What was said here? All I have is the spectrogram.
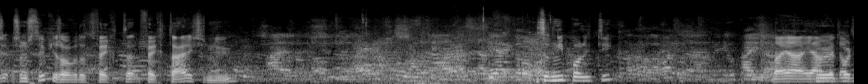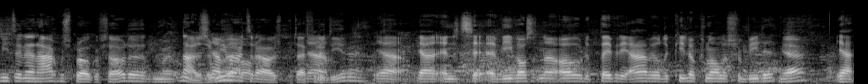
je zo'n stripje over dat vegeta- vegetarische nu... Is dat niet politiek? Nou ja, ja, maar het dat- wordt niet in Den Haag besproken of zo. De, maar, nou, dat is ook Ja, niet waar trouwens. Partij voor Ja. de Dieren. Ja, ja en het, eh, wie was het nou? Oh, de PvdA wilde kiloknallers verbieden. Ja? Ja,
